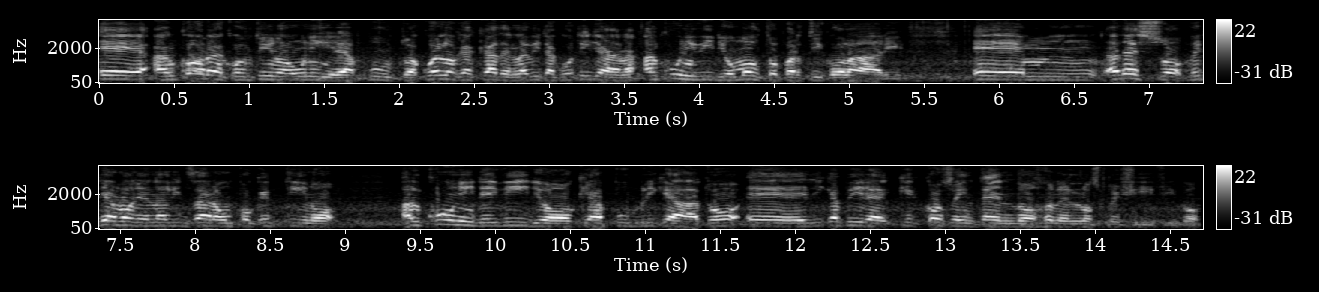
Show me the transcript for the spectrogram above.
e ancora continua a unire appunto a quello che accade nella vita quotidiana alcuni video molto particolari. E, um, adesso vediamo di analizzare un pochettino alcuni dei video che ha pubblicato e di capire che cosa intendo nello specifico.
